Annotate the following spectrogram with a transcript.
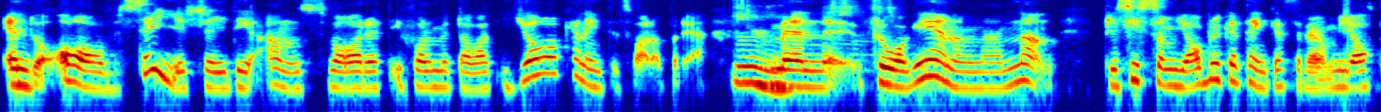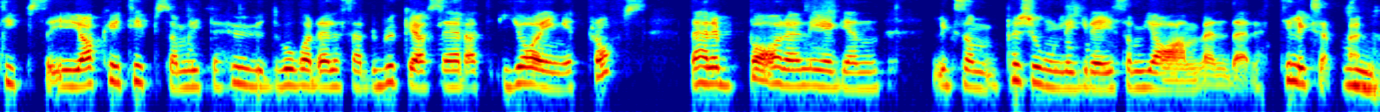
ändå avsäger sig det ansvaret i form av att jag kan inte svara på det. Mm. Men fråga gärna någon annan. precis som jag brukar tänka sådär om jag tipsar, jag kan ju tipsa om lite hudvård eller så här, då brukar jag säga att jag är inget proffs. Det här är bara en egen liksom, personlig grej som jag använder till exempel. Mm.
